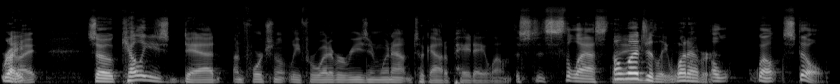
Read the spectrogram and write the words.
Right. So Kelly's dad, unfortunately, for whatever reason, went out and took out a payday loan. This, this is the last thing. Allegedly, whatever. Al- well, still,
